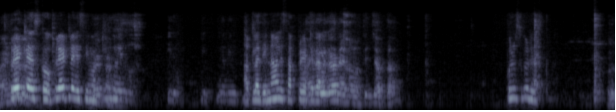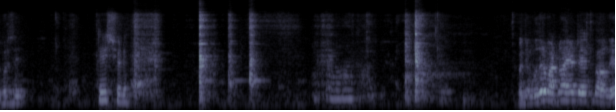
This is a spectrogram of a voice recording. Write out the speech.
ప్లేట్లు వేసుకో ప్లేట్లు వేసి మా. ఇదిగో ఇదిగో ఇదిగో ఇదిగో, ఇంకా దీన్ని అట్లా తినాలి సపరేట్గా. నేను తిని చెప్తా. పులుసు కూడా పులుసు టేస్ట్ చూడు. కొంచెం ముదురు మటన్ అయినా టేస్ట్ బాగుంది.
